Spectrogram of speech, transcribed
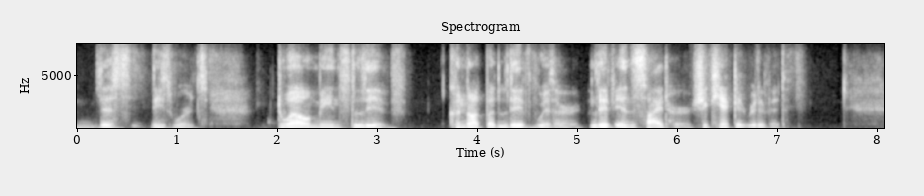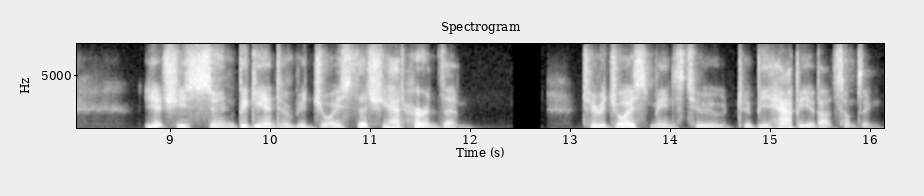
this these words. Dwell means live, could not but live with her, live inside her. She can't get rid of it. Yet she soon began to rejoice that she had heard them. To rejoice means to to be happy about something.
